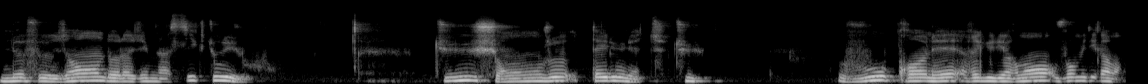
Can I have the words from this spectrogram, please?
Nous faisons de la gymnastique tous les jours. Tu changes tes lunettes. Tu, vous prenez régulièrement vos médicaments.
